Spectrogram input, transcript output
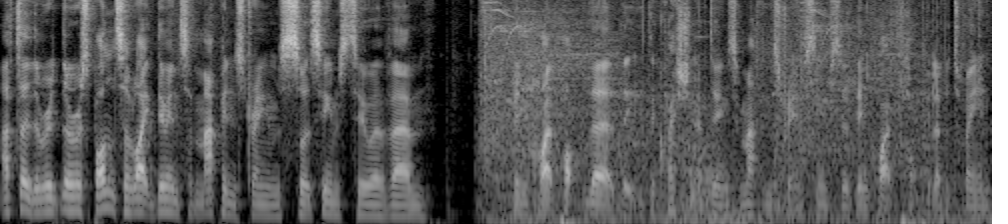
I have to say, the, re the response of like doing some mapping streams, so it seems to have um, been quite pop. The, the the question of doing some mapping streams seems to have been quite popular between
